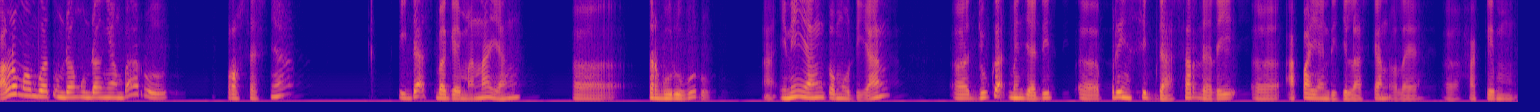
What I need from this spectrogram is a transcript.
Kalau membuat undang-undang yang baru, prosesnya tidak sebagaimana yang eh, terburu-buru. Nah, ini yang kemudian uh, juga menjadi uh, prinsip dasar dari uh, apa yang dijelaskan oleh uh, hakim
